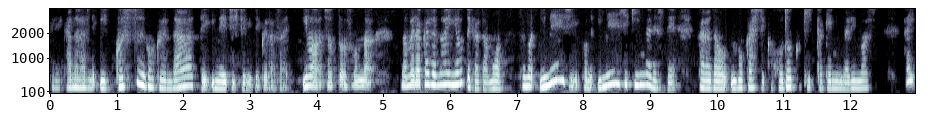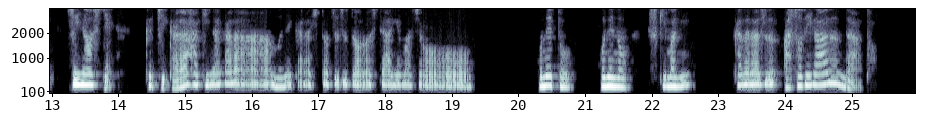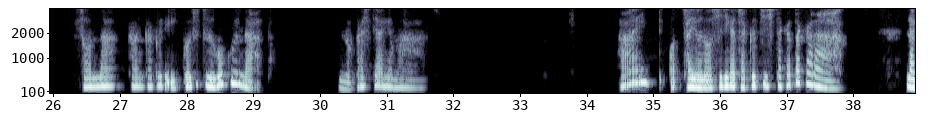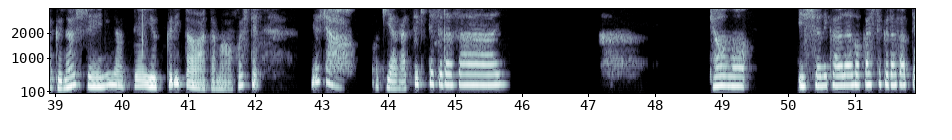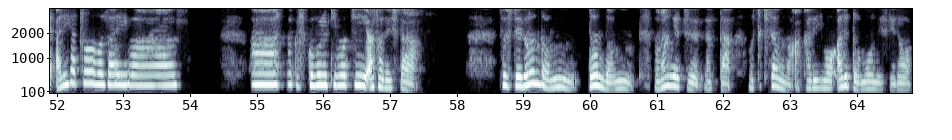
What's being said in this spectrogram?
必ずね、一個ずつ動くんだってイメージしてみてください。今はちょっとそんな滑らかじゃないよって方も、そのイメージ、このイメージ筋がですね、体を動かしていく、ほどくきっかけになります。はい、吸い直して、口から吐きながら、胸から一つずつ下ろしてあげましょう。骨と骨の隙間に必ず遊びがあるんだと。そんな感覚で一個ずつ動くんだと。動かしてあげます。はい。左右のお尻が着地した方から、楽な姿勢になって、ゆっくりと頭を起こして、よいしょ。起き上がってきてください。今日も一緒に体を動かしてくださってありがとうございます。ああ、なんかすこぶる気持ちいい朝でした。そしてどんどん、どんどん、満月だったお月様の明かりもあると思うんですけど、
